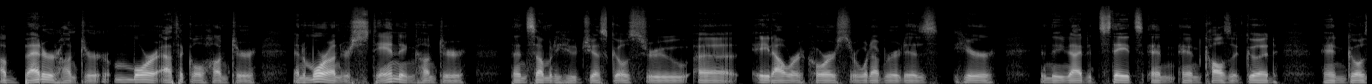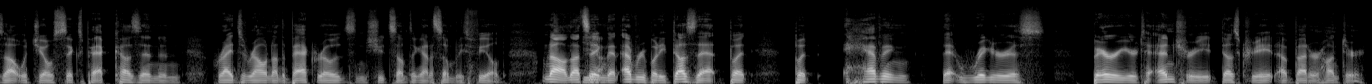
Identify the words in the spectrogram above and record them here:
a better hunter, more ethical hunter, and a more understanding hunter than somebody who just goes through a eight hour course or whatever it is here in the United States and, and calls it good and goes out with Joe's six pack cousin and rides around on the back roads and shoots something out of somebody's field. Now I'm not saying yeah. that everybody does that, but but having that rigorous barrier to entry does create a better hunter.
